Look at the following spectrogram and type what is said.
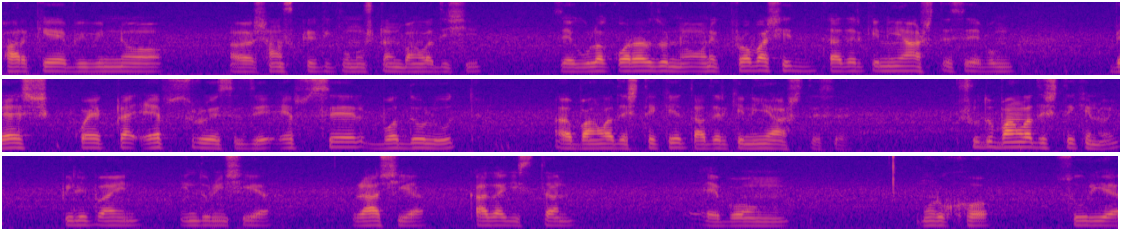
ফার্কে বিভিন্ন সাংস্কৃতিক অনুষ্ঠান বাংলাদেশি, যেগুলো করার জন্য অনেক প্রবাসী তাদেরকে নিয়ে আসতেছে এবং বেশ কয়েকটা অ্যাপস রয়েছে যে অ্যাপসের বদৌলত বাংলাদেশ থেকে তাদেরকে নিয়ে আসতেছে। শুধু বাংলাদেশ থেকে নয় ফিলিপাইন ইন্দোনেশিয়া, রাশিয়া, কাজাকিস্তান এবং মূর্খ সুরিয়া,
